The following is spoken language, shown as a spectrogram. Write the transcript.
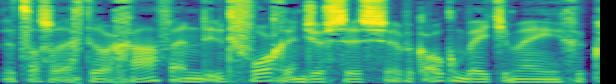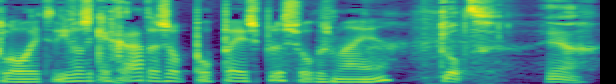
Het was wel echt heel erg gaaf. En de vorige Injustice heb ik ook een beetje mee geklooid. Die was een keer gratis op, op PS Plus volgens mij, hè? Klopt, ja.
